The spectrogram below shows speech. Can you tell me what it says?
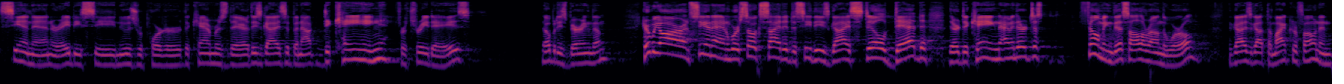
CNN or ABC news reporter, the camera's there. These guys have been out decaying for three days. Nobody's burying them. Here we are on CNN. We're so excited to see these guys still dead. They're decaying. I mean, they're just filming this all around the world. The guy's got the microphone, and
